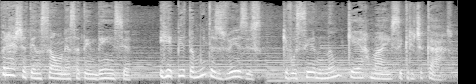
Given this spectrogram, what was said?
Preste atenção nessa tendência e repita muitas vezes que você não quer mais se criticar.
